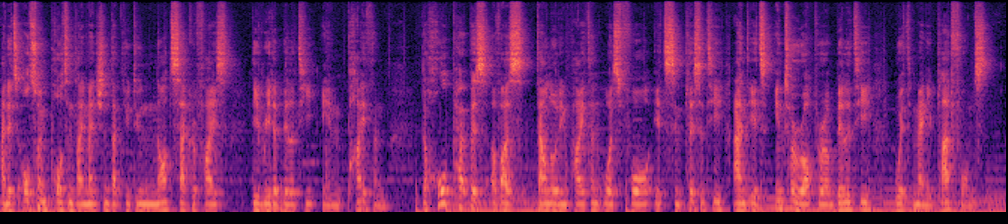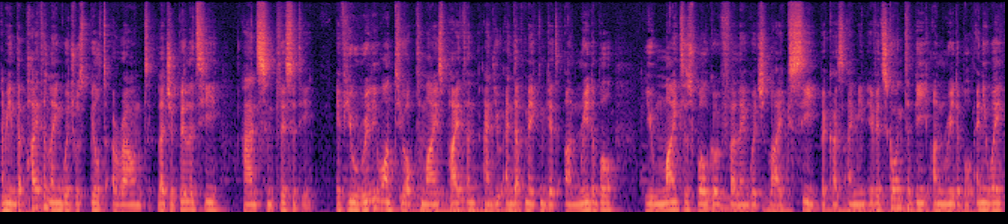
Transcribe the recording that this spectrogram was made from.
And it's also important I mentioned that you do not sacrifice the readability in Python. The whole purpose of us downloading Python was for its simplicity and its interoperability with many platforms. I mean, the Python language was built around legibility and simplicity. If you really want to optimize Python and you end up making it unreadable, you might as well go for a language like C because I mean if it's going to be unreadable anyway,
